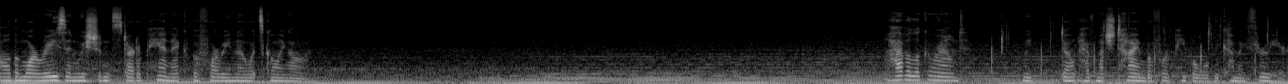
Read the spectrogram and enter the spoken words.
All the more reason we shouldn't start a panic before we know what's going on. I'll have a look around. We don't have much time before people will be coming through here.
